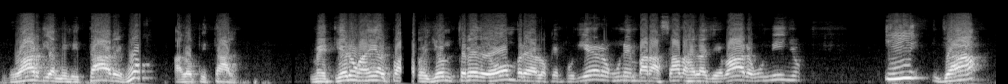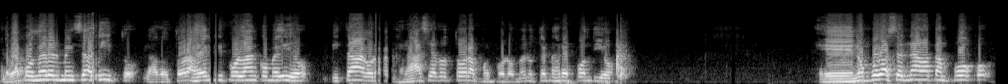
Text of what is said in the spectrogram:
Guardias militares ¡uh! al hospital. Metieron ahí al pabellón tres de hombres a los que pudieron, una embarazada se la llevaron, un niño. Y ya, voy a poner el mensajito, la doctora Henry Polanco me dijo, Pitágoras, gracias doctora, por por lo menos usted me respondió. Eh, no puedo hacer nada tampoco,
